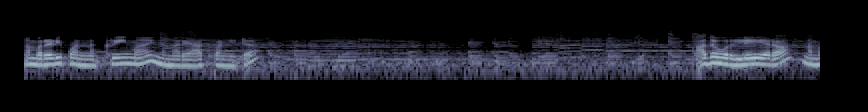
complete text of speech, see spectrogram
நம்ம ரெடி பண்ண க்ரீமை இந்த மாதிரி ஆட் பண்ணிவிட்டு அதை ஒரு லேயராக நம்ம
